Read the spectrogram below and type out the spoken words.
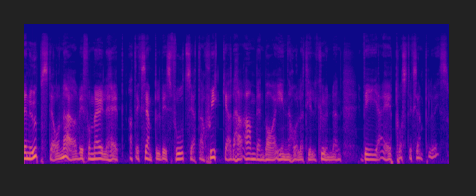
den uppstår när vi får möjlighet att exempelvis fortsätta skicka det här användbara innehållet till kunden via e-post exempelvis.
